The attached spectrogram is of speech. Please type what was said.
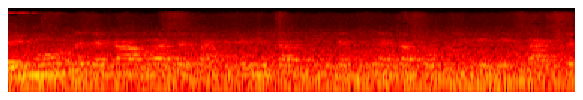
এই মুহূর্তে যেটা আমরা যে প্যাকেজিং ইন্ডাস্ট্রি এটা করছি রিলিজ থাকছে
